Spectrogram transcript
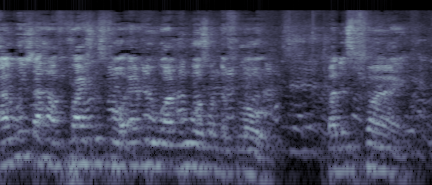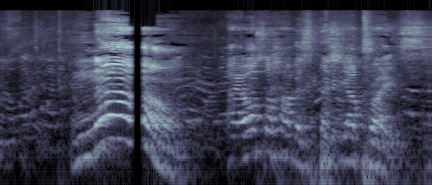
I wish I have prizes for everyone who was on the floor, but it's fine. Now, I also have a special prize,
